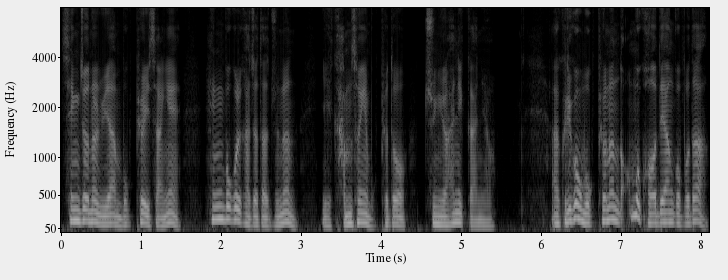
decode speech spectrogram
생존을 위한 목표 이상의 행복을 가져다 주는 이 감성의 목표도 중요하니까요. 아, 그리고 목표는 너무 거대한 것보다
